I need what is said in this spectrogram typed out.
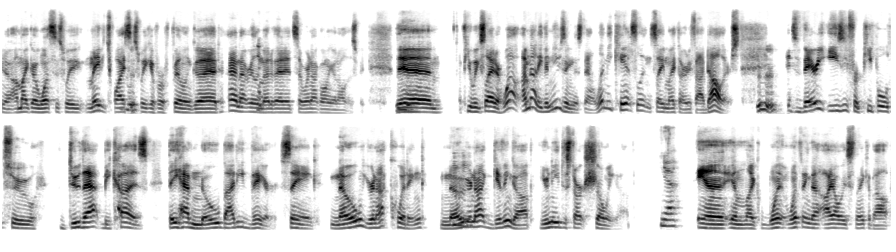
You know, I might go once this week, maybe twice mm-hmm. this week if we're feeling good. I'm not really motivated, so we're not going at all this week. Mm-hmm. Then a few weeks later, well, I'm not even using this now. Let me cancel it and save my 35. dollars mm-hmm. It's very easy for people to do that because they have nobody there saying, no, you're not quitting. No, mm-hmm. you're not giving up. You need to start showing up. Yeah. And, and like one, one thing that I always think about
